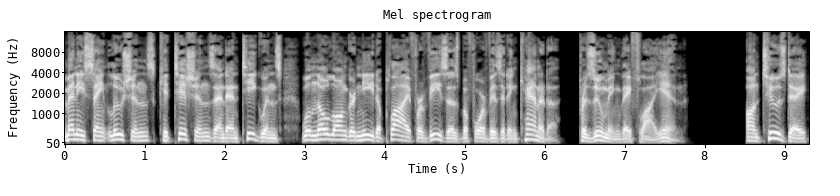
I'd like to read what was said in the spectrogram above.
Many St. Lucians, Kittitians, and Antiguans will no longer need apply for visas before visiting Canada, presuming they fly in. On Tuesday,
